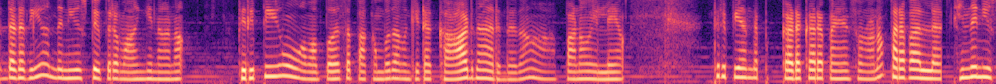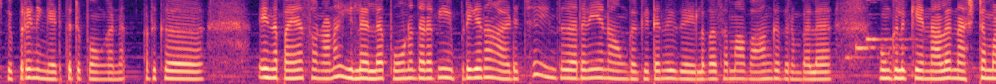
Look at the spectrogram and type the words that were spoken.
தடவையும் அந்த நியூஸ் பேப்பரை வாங்கினானா திருப்பியும் அவன் பர்ஸை பார்க்கும்போது அவன்கிட்ட கார்டு தான் இருந்ததான் பணம் இல்லையாம். திருப்பி அந்த கடைக்கார பையன் சொன்னான்னா பரவாயில்ல இந்த நியூஸ் பேப்பரை நீங்கள் எடுத்துகிட்டு போங்கன்னு. அதுக்கு இந்த பையன் சொன்னான்னா இல்லை இல்லை போன தடவையும் இப்படியே தான் ஆயிடுச்சு. இந்த தடவையும் நான் உங்ககிட்டேருந்து இதை இலவசமாக வாங்க விரும்பலை. உங்களுக்கு என்னால் நஷ்டம்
